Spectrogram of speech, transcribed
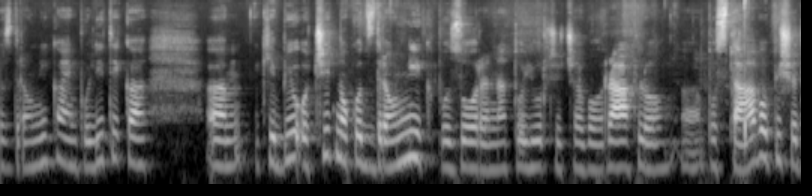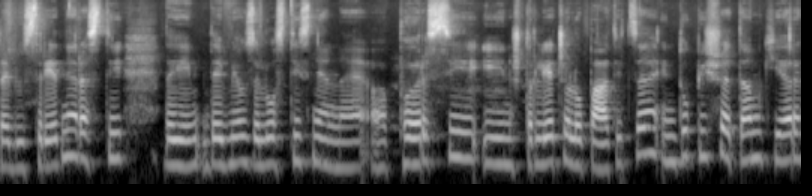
e, zdravnika in politika um, ki je bil očitno kot zdravnik pozoren na to Jurčičevo rahlo uh, postavo. Piše, da je bil srednje rasti, da je, da je imel zelo stisnjene uh, prsi in štrleče lopatice. In to piše tam, kjer.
